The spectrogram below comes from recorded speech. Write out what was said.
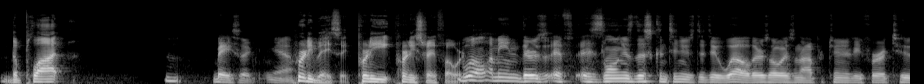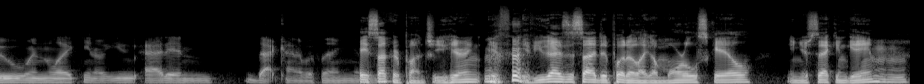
the plot Basic. Yeah. pretty basic, pretty pretty straightforward. Well, I mean, there's if as long as this continues to do well, there's always an opportunity for a two, and like you know, you add in that kind of a thing. Hey, sucker punch! Are you hearing? If if you guys decide to put a like a moral scale in your second game, Mhm.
